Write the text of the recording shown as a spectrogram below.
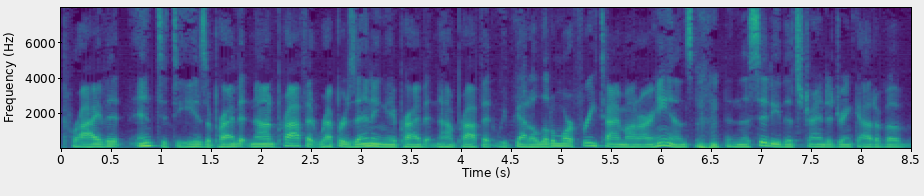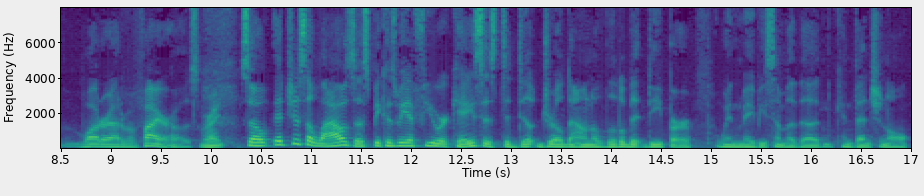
private entity, as a private nonprofit representing a private nonprofit, we've got a little more free time on our hands mm-hmm. than the city that's trying to drink out of a water out of a fire hose. Right. So it just allows us because we have fewer cases to d- drill down a little bit deeper when maybe some of the conventional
